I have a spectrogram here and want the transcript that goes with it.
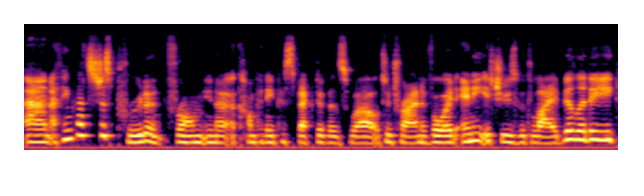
and I think that's just prudent from you know a company perspective as well to try and avoid any issues with liability,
